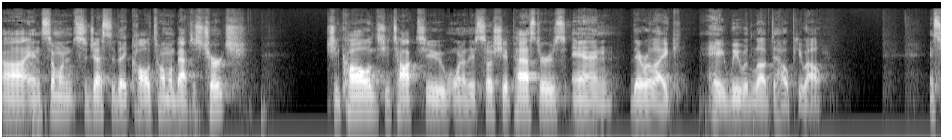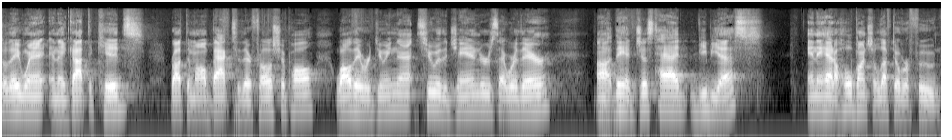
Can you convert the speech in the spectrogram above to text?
uh, and someone suggested they call Tomah Baptist Church. She called, she talked to one of the associate pastors, and they were like, hey, we would love to help you out. And so they went and they got the kids, brought them all back to their fellowship hall. While they were doing that, two of the janitors that were there, uh, they had just had VBS, and they had a whole bunch of leftover food.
